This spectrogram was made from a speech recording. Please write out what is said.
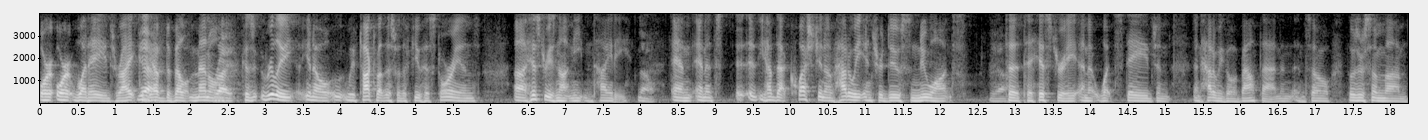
Or, or at what age, right? Because Yeah. you have developmental. Right. Because really, you know, we've talked about this with a few historians. Uh, history is not neat and tidy. no And, and it's, it, you have that question of how do we introduce nuance Yeah. to, to history and at what stage and, and how do we go about that? And, and so those are some, um,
